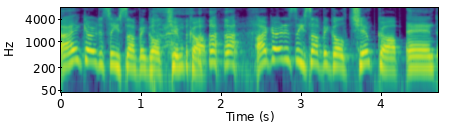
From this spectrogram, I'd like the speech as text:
I go to see something called Chimp Cop. I go to see something called Chimp Cop, and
